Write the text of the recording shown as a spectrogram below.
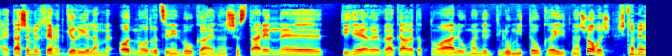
הייתה שם מלחמת גרילה מאוד מאוד רצינית באוקראינה, שסטלין uh, טיהר ועקר את התנועה הלאומית האוקראינית מהשורש. כשאתה אומר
